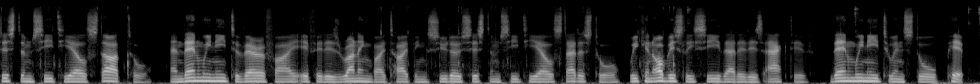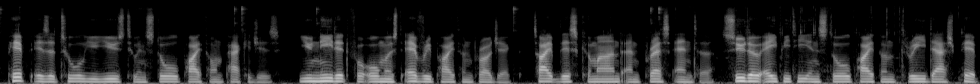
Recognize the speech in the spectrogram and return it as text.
systemctl start Tor and then we need to verify if it is running by typing sudo systemctl status tor. We can obviously see that it is active. Then we need to install pip. Pip is a tool you use to install Python packages. You need it for almost every Python project. Type this command and press enter. sudo apt install python 3-pip.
